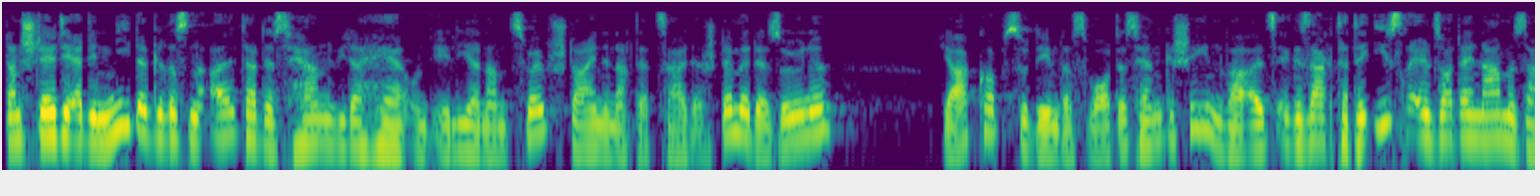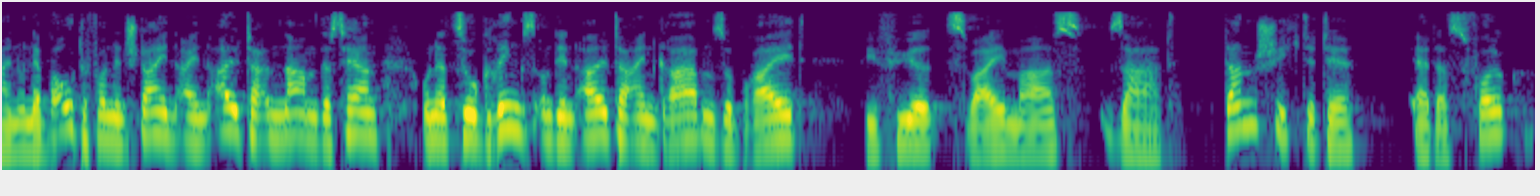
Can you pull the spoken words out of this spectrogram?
Dann stellte er den niedergerissenen Altar des Herrn wieder her und Elia nahm zwölf Steine nach der Zahl der Stämme der Söhne Jakobs, zu dem das Wort des Herrn geschehen war, als er gesagt hatte, Israel soll dein Name sein. Und er baute von den Steinen ein Altar im Namen des Herrn und er zog rings um den Altar ein Graben so breit wie für zwei Maß Saat. Dann schichtete er das Volk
